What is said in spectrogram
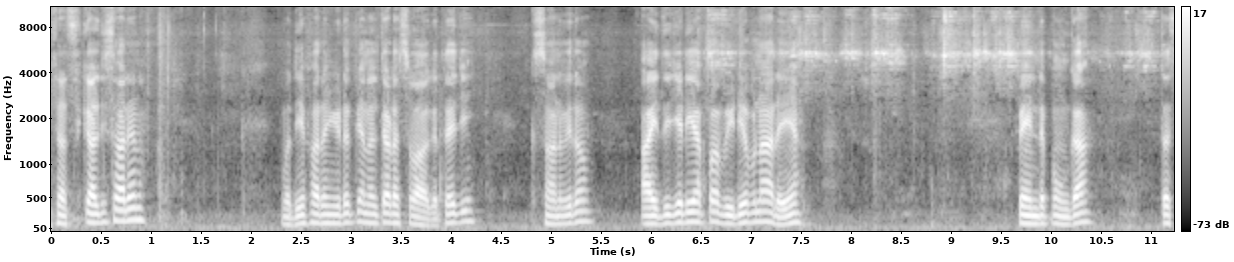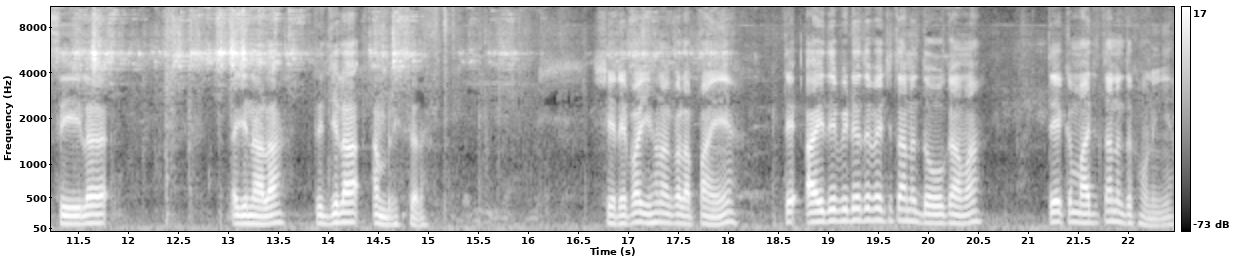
ਸਤਿ ਸ਼੍ਰੀ ਅਕਾਲ ਜੀ ਸਾਰਿਆਂ ਨੂੰ। ਵਧੀਆ ਫਾਰਮ YouTube ਚੈਨਲ ਤੁਹਾਡਾ ਸਵਾਗਤ ਹੈ ਜੀ। ਕਿਸਾਨ ਵੀਰੋ, ਅੱਜ ਦੀ ਜਿਹੜੀ ਆਪਾਂ ਵੀਡੀਓ ਬਣਾ ਰਹੇ ਆ ਪਿੰਡ ਪੁੰਗਾ, ਤਹਿਸੀਲ ਅਜਨਾਲਾ ਤੇ ਜ਼ਿਲ੍ਹਾ ਅੰਮ੍ਰਿਤਸਰ। ਸ਼ੇਰੇ ਭਾਜੀ ਹੁਣਾਂ ਕੋਲ ਆਪਾਂ ਆਏ ਆ ਤੇ ਅੱਜ ਦੀ ਵੀਡੀਓ ਦੇ ਵਿੱਚ ਤੁਹਾਨੂੰ ਦੋ ਗਾਵਾਂ ਤੇ ਇੱਕ ਮੱਝ ਤੁਹਾਨੂੰ ਦਿਖਾਉਣੀ ਆ।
